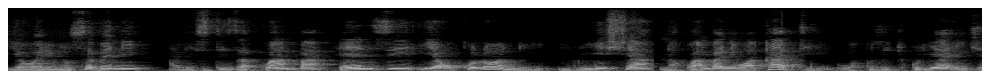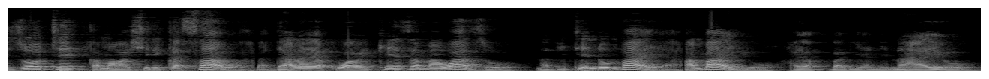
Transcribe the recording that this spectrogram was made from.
Yoweri Museveni alisitiza kwamba enzi ya ukoloni iliisha na kwamba ni wakati wa kuzichukulia nchi zote kama washirika sawa badala ya kuwawekeza mawazo na vitendo mbaya ambayo hayakubaliani nayo.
